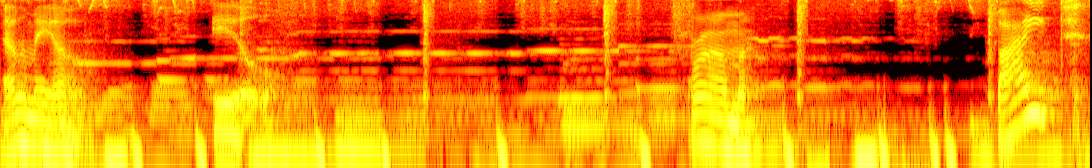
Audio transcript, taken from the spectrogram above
LMAO. Ill. From Bite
